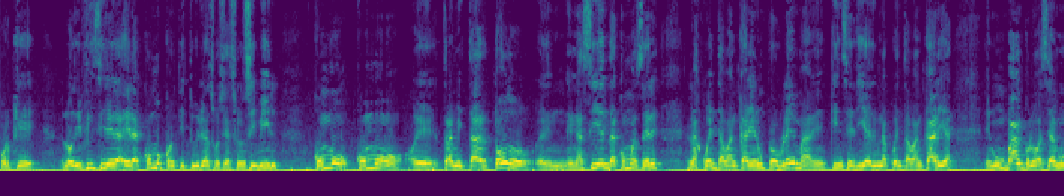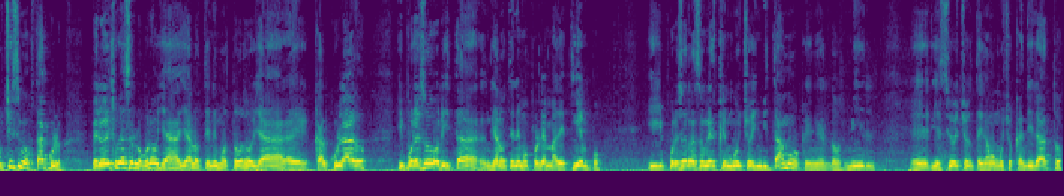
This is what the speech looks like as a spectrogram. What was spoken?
porque lo difícil era, era cómo constituir una asociación civil, cómo, cómo eh, tramitar todo en, Hacienda, cómo hacer la cuenta bancaria, era un problema en 15 días de una cuenta bancaria, en un banco, lo hacía muchísimos obstáculos, pero eso ya se logró, ya, ya lo tenemos todo ya eh, calculado. Y por eso ahorita ya no tenemos problema de tiempo. Y por esa razón es que muchos invitamos que en el 2018 tengamos muchos candidatos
